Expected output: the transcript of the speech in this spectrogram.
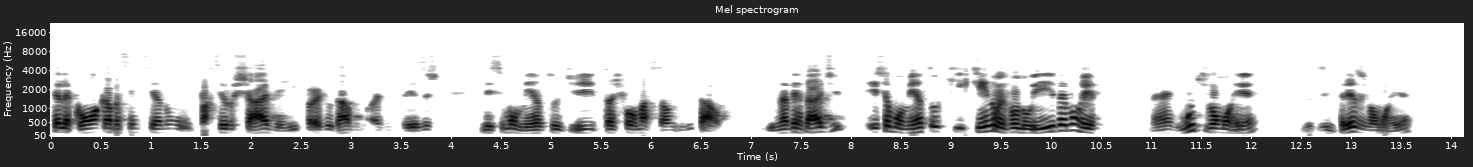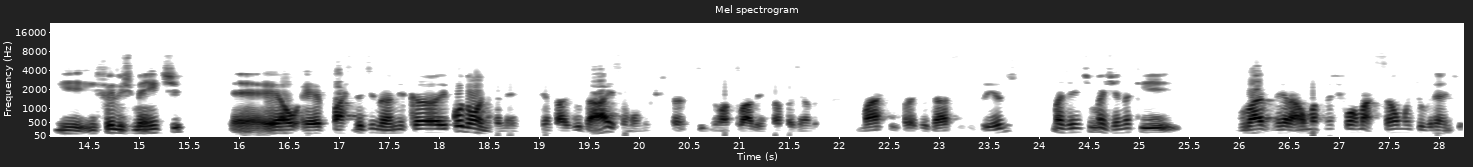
telecom acaba sempre sendo um parceiro-chave aí para ajudar as empresas nesse momento de transformação digital. E, na verdade, esse é o momento que quem não evoluir vai morrer. Né? Muitos vão morrer, muitas empresas vão morrer, e, infelizmente, é, é, é, parte da dinâmica econômica, né? Tentar ajudar, esse é o momento que, está, que do nosso lado a gente está fazendo o máximo para ajudar essas empresas, mas a gente imagina que vai haverá uma transformação muito grande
